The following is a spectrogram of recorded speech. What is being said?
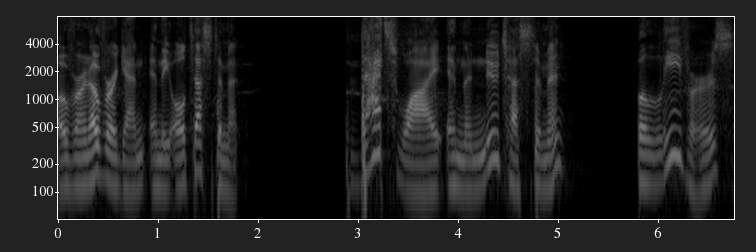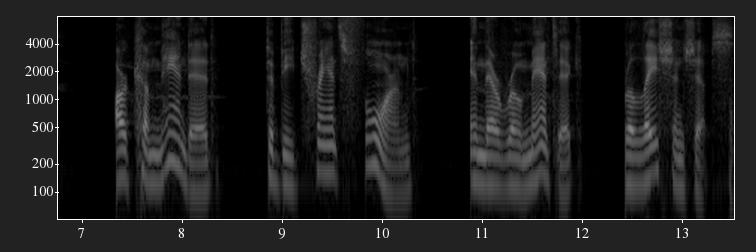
over and over again in the Old Testament. That's why in the New Testament, believers are commanded to be transformed in their romantic relationships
